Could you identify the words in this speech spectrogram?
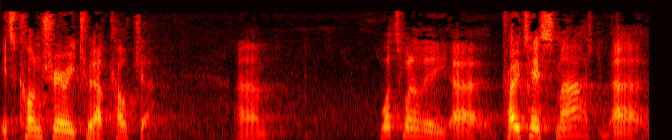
it's contrary to our culture. Um, what's one of the uh, protest march, uh,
